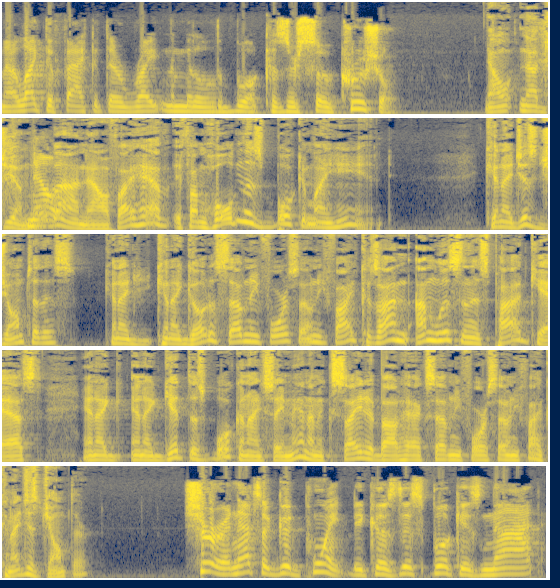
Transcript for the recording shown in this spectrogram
And I like the fact that they're right in the middle of the book because they're so crucial. Now, now, Jim, Now- hold on. Now, if I have, if I'm holding this book in my hand, can I just jump to this? Can I can I go to 74, 75? Because I'm I'm listening to this podcast and I and I get this book and I say, man, I'm excited about Hack 74, 75. Can I just jump there? Sure, and that's a good point because this book is not.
